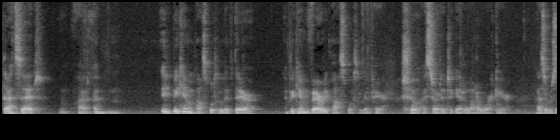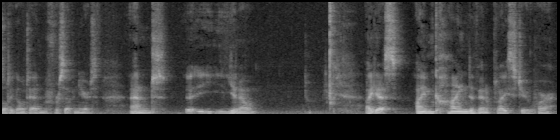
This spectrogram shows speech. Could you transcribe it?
that said, I, I, it became impossible to live there. It became very possible to live here. Sure. I started to get a lot of work here as a result of going to Edinburgh for seven years, and uh, you know, I guess I'm kind of in a place, Stu, where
